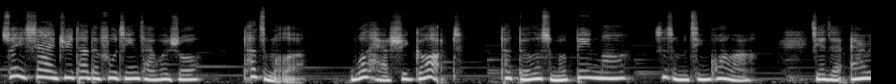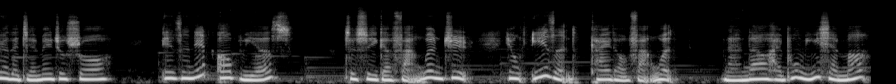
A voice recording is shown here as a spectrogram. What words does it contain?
所以下一句他的父亲才会说他怎么了？What has she got？他得了什么病吗？是什么情况啊？接着 Ariel 的姐妹就说，Isn't it obvious？这是一个反问句，用 isn't 开头反问，难道还不明显吗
